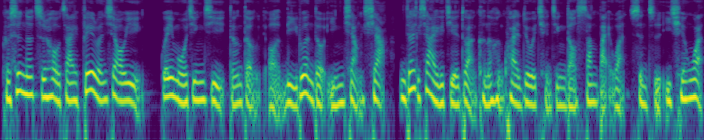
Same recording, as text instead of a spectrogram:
可是呢，之后在飞轮效应、规模经济等等呃理论的影响下，你在下一个阶段可能很快就会前进到三百万，甚至一千万。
